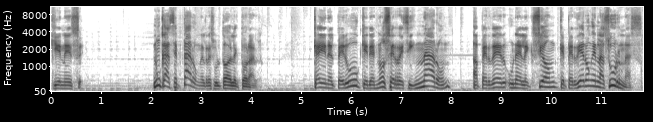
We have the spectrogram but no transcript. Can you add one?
quienes nunca aceptaron el resultado electoral. Que hay en el Perú quienes no se resignaron a perder una elección que perdieron en las urnas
